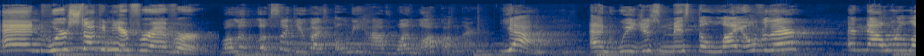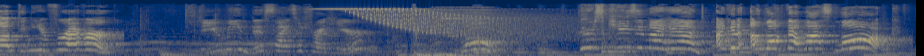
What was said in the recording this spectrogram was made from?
and we're stuck in here forever. Well, it looks like you guys only have one lock on there. Yeah, and we just missed the light over there, and now we're locked in here forever. Do you mean this light switch right here? Whoa! There's keys in my hand! I can unlock that last lock!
